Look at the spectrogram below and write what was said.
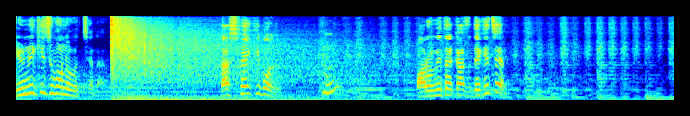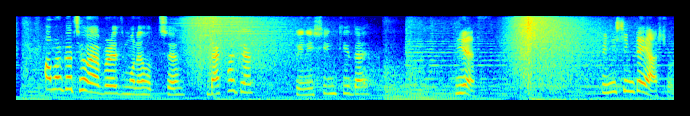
ইউনিক কিছু মনে হচ্ছে না। তাসফাই কি বলে? পারমিতার কাজ দেখেছেন? আমার কাছেও অ্যাভারেজ মনে হচ্ছে। দেখা যাক ফিনিশিং কি দেয়। ইয়েস ফিনিশিংটাই আসল।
